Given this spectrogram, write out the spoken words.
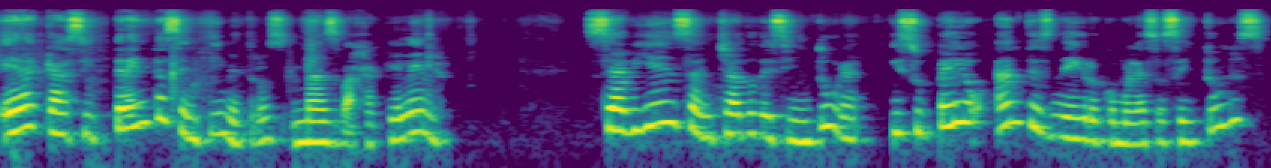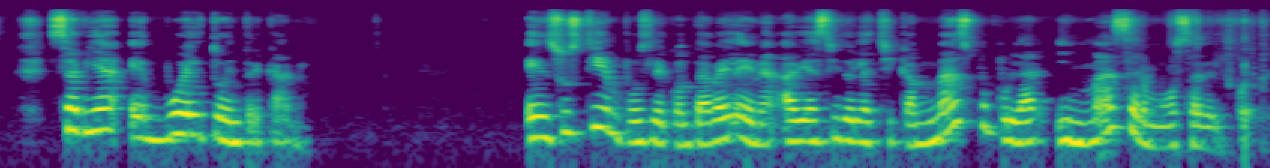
Era casi 30 centímetros más baja que Elena. Se había ensanchado de cintura y su pelo, antes negro como las aceitunas, se había vuelto entrecano. En sus tiempos, le contaba Elena, había sido la chica más popular y más hermosa del pueblo.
